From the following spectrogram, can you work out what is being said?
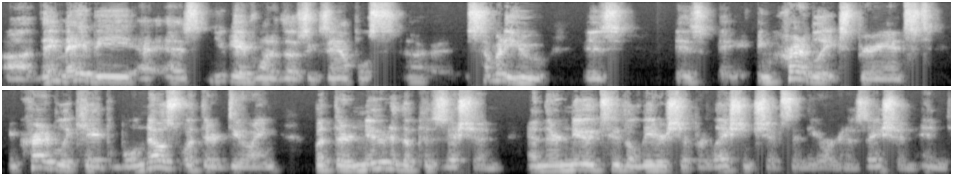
Uh, they may be, as you gave one of those examples, uh, somebody who is is incredibly experienced, incredibly capable, knows what they're doing, but they're new to the position and they're new to the leadership relationships in the organization. And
